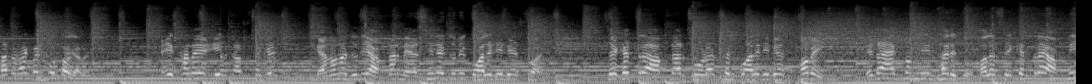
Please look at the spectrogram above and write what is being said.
সাথে থাকবেন, কোথাও যাবেন এখানে এর কাছ থেকে, কেননা যদি আপনার মেশিনের যদি কোয়ালিটি বেস্ট হয়, সেক্ষেত্রে আপনার প্রোডাকশন কোয়ালিটি বেস্ট হবেই। এটা একদম নির্ধারিত। তাহলে সেক্ষেত্রে আপনি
